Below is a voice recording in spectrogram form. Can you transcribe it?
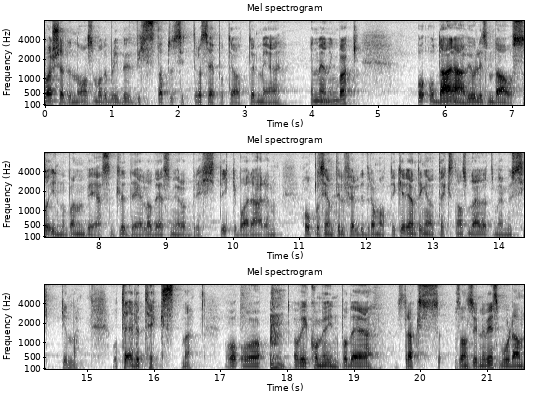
hva, skjedde nå? Så må du bli bevisst at du sitter og ser på teater med en mening bak. Og, og, der er vi jo liksom da også inne på en vesentlig del av det som gjør at Brecht ikke bare er en holdt på å si en tilfeldig dramatiker. En ting er jo tekstene hans, men det er dette med musikken. da, te, Eller tekstene. Og, og, og, vi kommer jo inn på det straks, sannsynligvis. Hvordan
